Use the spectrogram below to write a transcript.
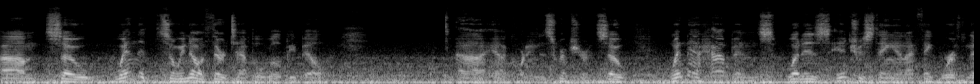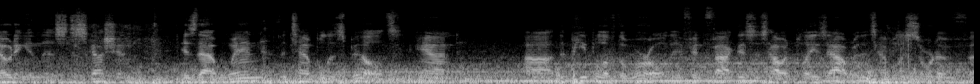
Um, so when the so we know a third temple will be built, uh, according to Scripture. So when that happens, what is interesting and I think worth noting in this discussion is that when the temple is built and uh, the people of the world, if in fact this is how it plays out, where the temple is sort of uh,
